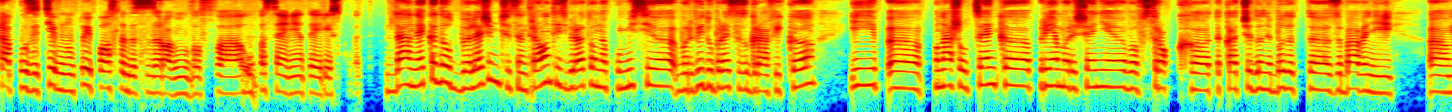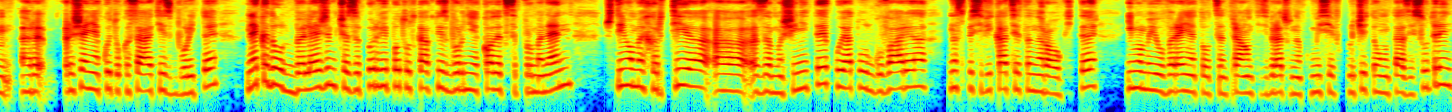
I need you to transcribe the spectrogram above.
така позитивното и после да се заробим в а, опасенията и рисковете. Да, нека да отбележим, че Централната избирателна комисия върви добре с графика и по наша оценка приема решения в срок, така че да не бъдат забавени решения, които касаят изборите. Нека да отбележим, че за първи път, откакто изборния кодекс е променен, ще имаме хартия за машините, която отговаря на спецификацията на ролките. Имаме и уверенията от Централната избирателна комисия, включително тази сутрин,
